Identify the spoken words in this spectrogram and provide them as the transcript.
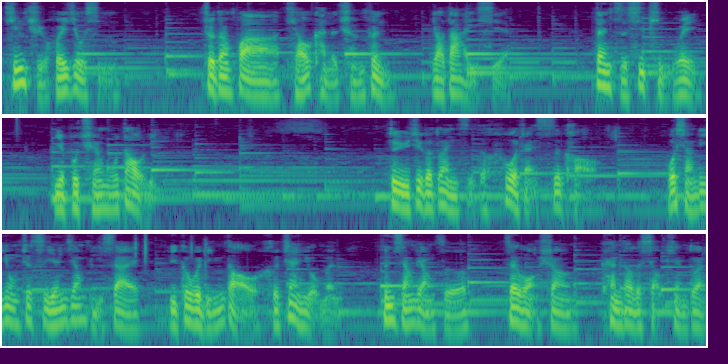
听指挥就行。这段话调侃的成分要大一些，但仔细品味，也不全无道理。对于这个段子的拓展思考，我想利用这次演讲比赛，与各位领导和战友们分享两则在网上看到的小片段。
